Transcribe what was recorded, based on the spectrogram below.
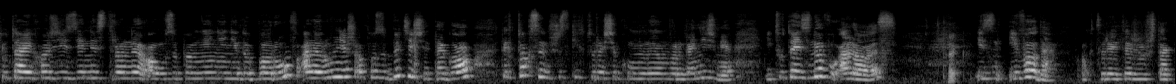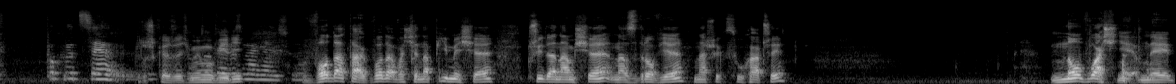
tutaj chodzi z jednej strony o uzupełnienie niedoborów, ale również o pozbycie się tego, tych toksyn wszystkich, które się kumulują w organizmie. I tutaj znowu aloes Tak. i, z, i woda, o której też już tak pokrótce Troszkę żeśmy mówili. Woda, tak, woda, właśnie napijmy się, przyda nam się na zdrowie naszych słuchaczy. No właśnie, y,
